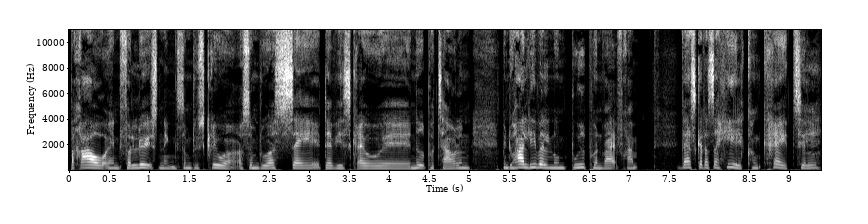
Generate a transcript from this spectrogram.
brag og en forløsning, som du skriver, og som du også sagde, da vi skrev øh, ned på tavlen. Men du har alligevel nogle bud på en vej frem. Hvad skal der så helt konkret til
